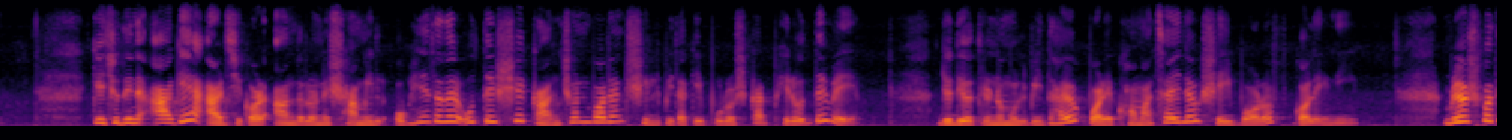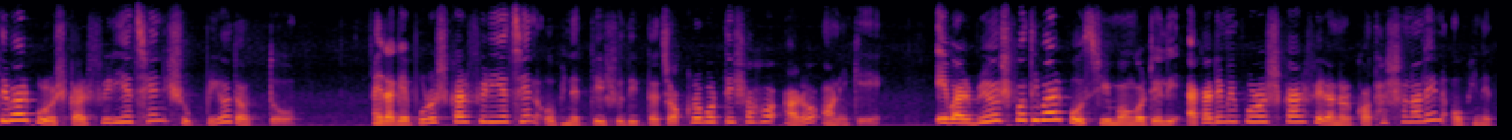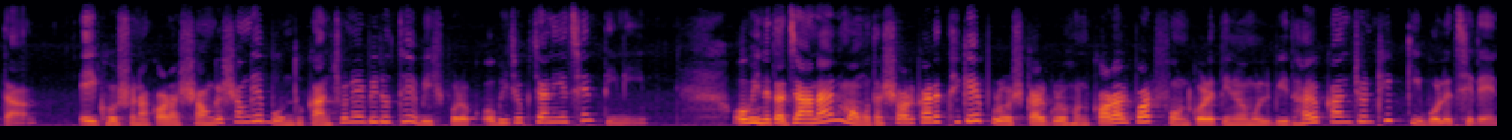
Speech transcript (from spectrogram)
কিছুদিন আগে আরজিকর আন্দোলনে সামিল অভিনেতাদের উদ্দেশ্যে কাঞ্চন বলেন, শিল্পীরা কি পুরস্কার ফেরত দেবে? যদিও তৃণমূল বিধায়ক পরে ক্ষমা চাইলেও সেই বরফ গলেনি। বৃহস্পতিবার পুরস্কার ফিরিয়েছেন সুপ্রিয় দত্ত। এর আগে পুরস্কার ফিরিয়েছেন অভিনেত্রী সুদীপ্তা চক্রবর্তী সহ আরও অনেকে। এবার বৃহস্পতিবার পশ্চিমবঙ্গ টেলি একাডেমি পুরস্কার ফেরানোর কথা শোনালেন অভিনেতা। এই ঘোষণা করার সঙ্গে সঙ্গে বন্ধু কাঞ্চনের বিরুদ্ধে বিস্ফোরক অভিযোগ জানিয়েছেন তিনি। অভিনেতা জানান, মমতা সরকারের থেকে পুরস্কার গ্রহণ করার পর ফোন করে তৃণমূল বিধায়ক কাঞ্চন ঠিক কী বলেছিলেন?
